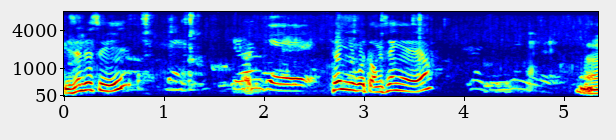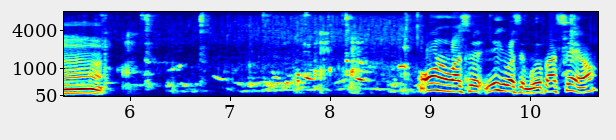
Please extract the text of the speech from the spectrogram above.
이선대? 네. 그런 게 형이고 동생이에요? 나 동생이에요. 어. 오늘 와서, 여기 와서 뭐 봤어요?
